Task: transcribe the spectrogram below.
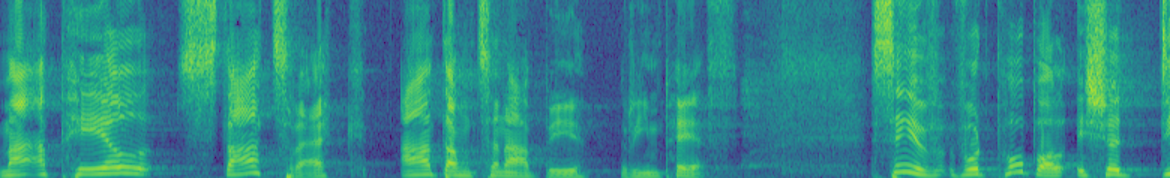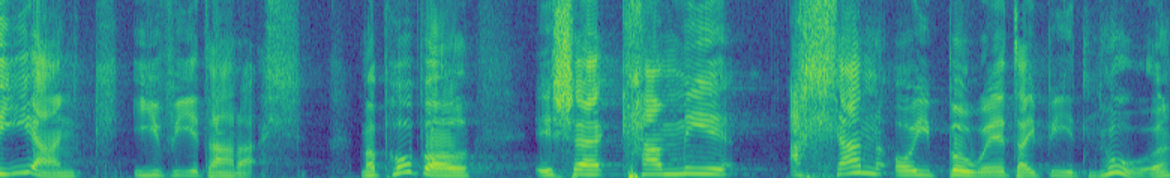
mae apel Star Trek a Downton Abbey yr un peth. Sef fod pobl eisiau dianc i fyd arall. Mae pobl eisiau camu allan o'i bywyd a'i byd nhw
